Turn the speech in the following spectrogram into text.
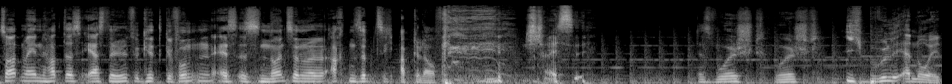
Swordman hat das erste Hilfe-Kit gefunden. Es ist 1978 abgelaufen. Scheiße. Das ist wurscht, wurscht. Ich brülle erneut.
